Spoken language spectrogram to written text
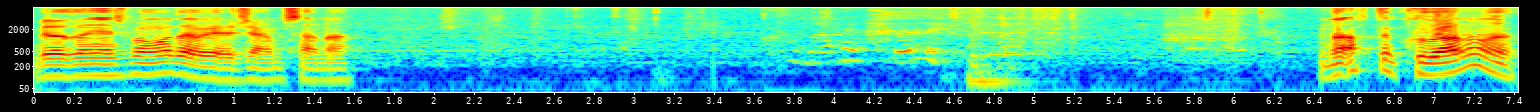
Birazdan yaş mama da vereceğim sana. kulağı hep böyle Ne yaptın kulağını mı?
